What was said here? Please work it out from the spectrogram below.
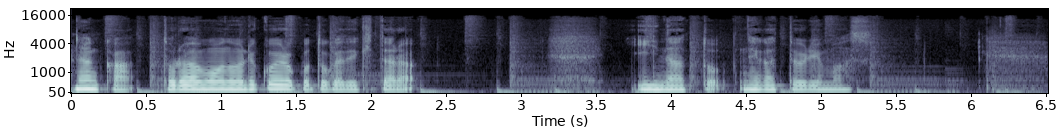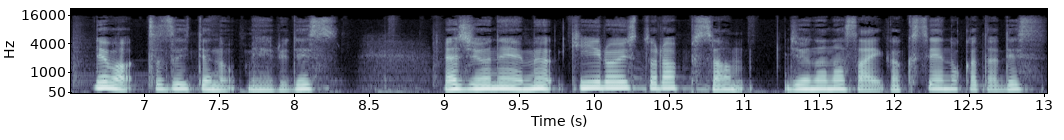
なんかトラウマを乗り越えることができたらいいなと願っております。では続いてのメールです。ラジオネーム黄色いストラップさん。17歳学生の方です。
